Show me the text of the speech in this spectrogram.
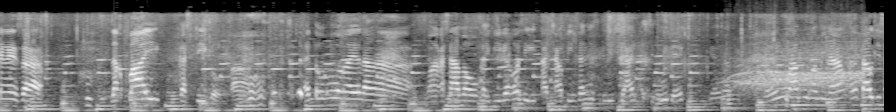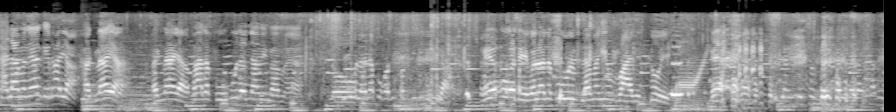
ngayon sa Lakbay, Castigo. Ah, ito po ngayon ang ah, mga kasama ko, kaibigan ko, si at saka pinsan ko, si Christian at si Budek. Yan. Nangunguha po kami ng, anong tawag dyan sa halaman na yan? Kay Hagnaya. Hagnaya. Hagnaya. Para po ulam namin mamaya. So, wala na po kami pagbili nila. ngayon po kasi wala na po laman yung wallet ko eh. Kaya, lang kami.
